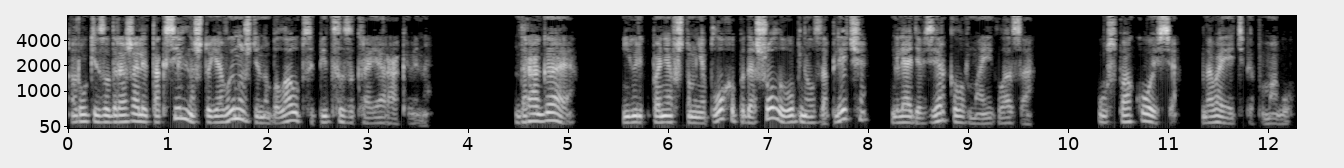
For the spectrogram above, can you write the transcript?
Руки задрожали так сильно, что я вынуждена была уцепиться за края раковины. «Дорогая», Юрик, поняв, что мне плохо, подошел и обнял за плечи, глядя в зеркало в мои глаза. «Успокойся, давай я тебе помогу».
